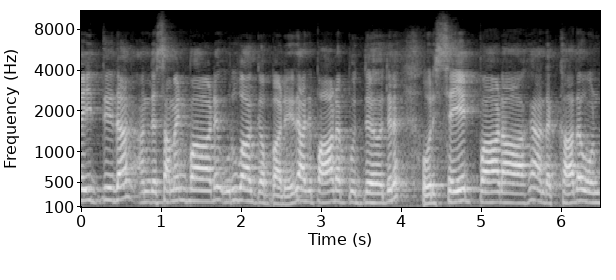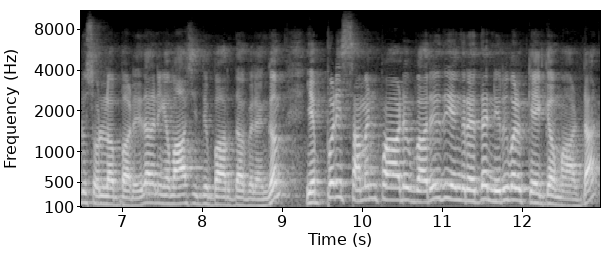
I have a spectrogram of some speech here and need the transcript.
வைத்து தான் அந்த சமன்பாடு உருவாக்கப்படுது அது பாடப்புத்தகத்தில் ஒரு செயற்பாடாக அந்த கதை ஒன்று சொல்லப்படுது அதை நீங்கள் வாசித்து பார்த்தா விளங்கும் எப்படி சமன்பாடு வருதுங்கிறத நிறுவல் கேட்க மாட்டான்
